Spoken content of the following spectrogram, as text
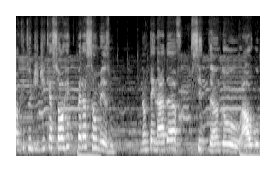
O que tudo indica é só recuperação mesmo não tem nada citando algo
